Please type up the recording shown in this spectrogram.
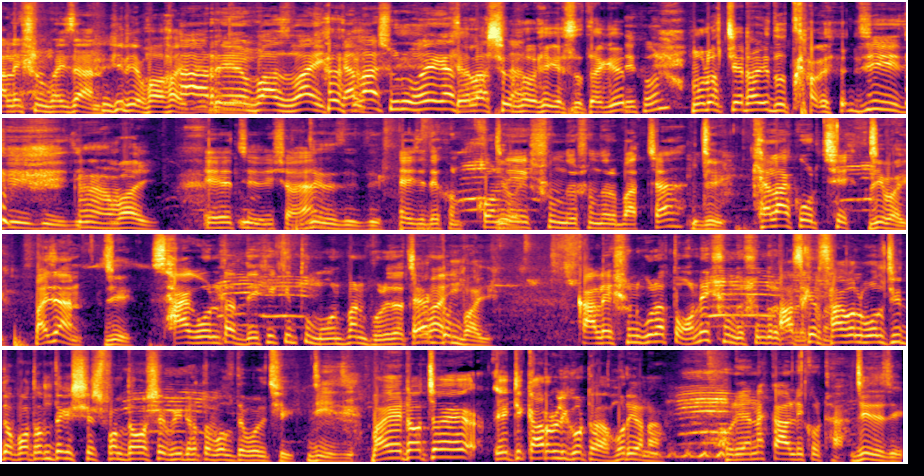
কালেকশন ভাইজান। রে ভাই আরে বাস ভাই খেলা শুরু হয়ে গেছে খেলা শুরু হয়ে গেছে তাকে দেখুন। মনে হচ্ছে এটারই দুধ খাবে। জি জি জি জি হ্যাঁ ভাই। এই হচ্ছে বিষয় হ্যাঁ? জি জি জি জি। এই যে দেখুন অনেক সুন্দর সুন্দর বাচ্চা। জি। খেলা করছে। জি ভাই। ভাইজান জি। ছাগলটা দেখে কিন্তু মন প্রাণ ভরে যাচ্ছে একদম ভাই। কালেকশনগুলো তো অনেক সুন্দর সুন্দর আজকের ছাগল বলছি তো প্রথম থেকে শেষ পর্যন্ত অবশ্যই ভিডিও তো বলতে বলছি। জি জি। ভাই এটা হচ্ছে এটি কারলি গোটা হরিয়ানা। হরিয়ানা কাউলি কোঠা জি জি জি।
